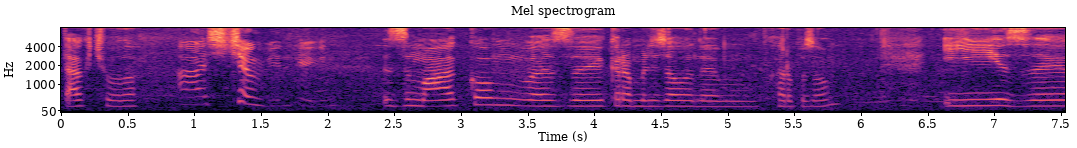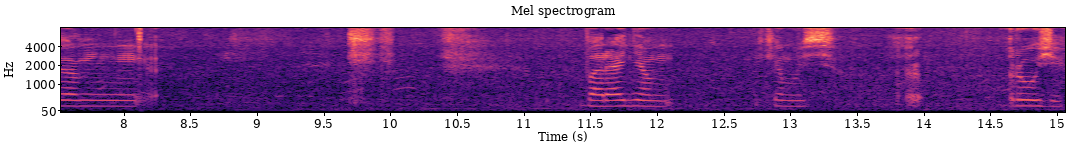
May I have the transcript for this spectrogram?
Так, чула. А з чим він? Який він? З маком, з карамелізованим гарбузом і з варенням якимось ружі.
